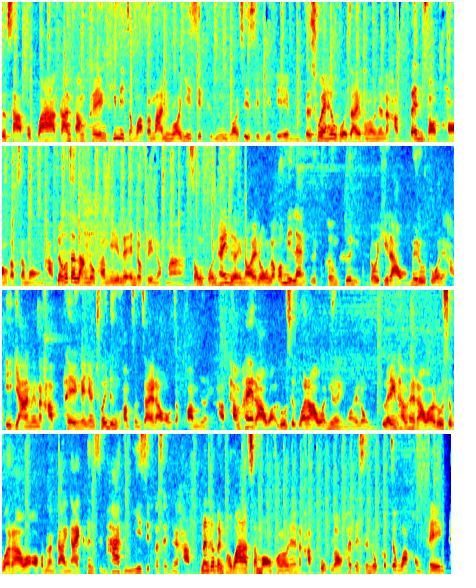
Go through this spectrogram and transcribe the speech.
ศึกษาพบว่าการฟังเพลงที่มีจังหวะประมาณ 120ถึง140 BPM จะช่วยให้หัวใจของเราเนี่ยนะครับเต้นสอดคล้องกับสมองครับ แล้วก็จะหลั่งโดพามีนและเอนโดรฟินออกมา ส่งผลให้เหนื่อยน้อยลง แล้วก็มีแรงอึดเพิ่มขึ้น โดยที่เราไม่รู้ตัวเลยครับ อีกอย่างหนึ่งนะครับ เพลงเนี่ยยังช่วยดึงความสนใจเราออกจากความเหนื่อยครับทำให้เราอะรู้สึกว่าเราอะเหนื่อยน้อยลง และยังทำให้เราอะรู้สึกว่าเราอะออกกำลังกายง่ายขึ้น 15-20%ด้วยครับ นั่นก็เป็นเพราะว่าสมองของเราเนี่ยนะครับถูกหลอกให้ไปสนุกกับจังหวะของเพลง แท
